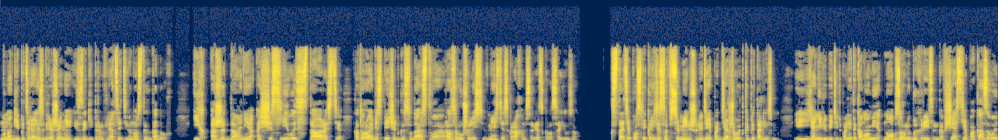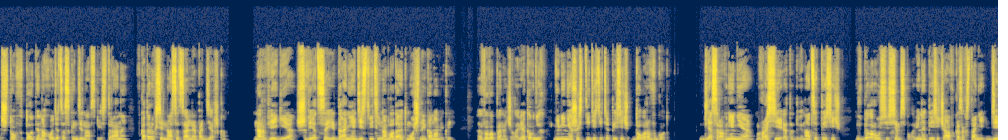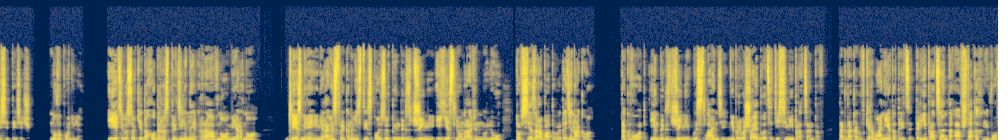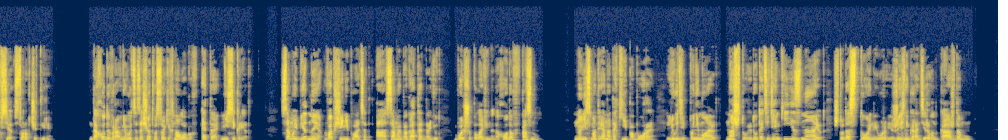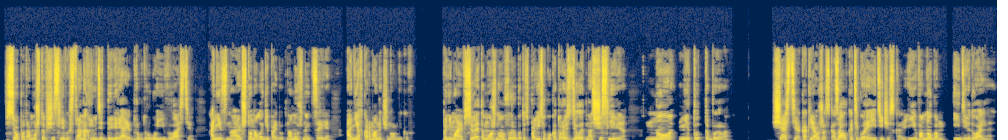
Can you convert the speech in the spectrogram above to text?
Многие потеряли сбережения из-за гиперинфляции 90-х годов их ожидания о счастливой старости, которую обеспечит государство, разрушились вместе с крахом Советского Союза. Кстати, после кризиса все меньше людей поддерживают капитализм. И я не любитель политэкономии, но обзор любых рейтингов счастья показывает, что в топе находятся скандинавские страны, в которых сильна социальная поддержка. Норвегия, Швеция и Дания действительно обладают мощной экономикой. ВВП на человека в них не менее 60 тысяч долларов в год. Для сравнения, в России это 12 тысяч, в Беларуси 7,5 тысяч, а в Казахстане 10 тысяч. Ну вы поняли. И эти высокие доходы распределены равномерно. Для измерения неравенства экономисты используют индекс Джинни, и если он равен нулю, то все зарабатывают одинаково. Так вот, индекс Джинни в Исландии не превышает 27%, тогда как в Германии это 33%, а в Штатах и вовсе 44%. Доходы выравниваются за счет высоких налогов. Это не секрет. Самые бедные вообще не платят, а самые богатые отдают больше половины доходов в казну. Но несмотря на такие поборы, люди понимают, на что идут эти деньги и знают, что достойный уровень жизни гарантирован каждому. Все потому, что в счастливых странах люди доверяют друг другу и власти. Они знают, что налоги пойдут на нужные цели, а не в карманы чиновников. Понимая все это, можно выработать политику, которая сделает нас счастливее. Но не тут-то было. Счастье, как я уже сказал, категория этическая и во многом индивидуальная.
